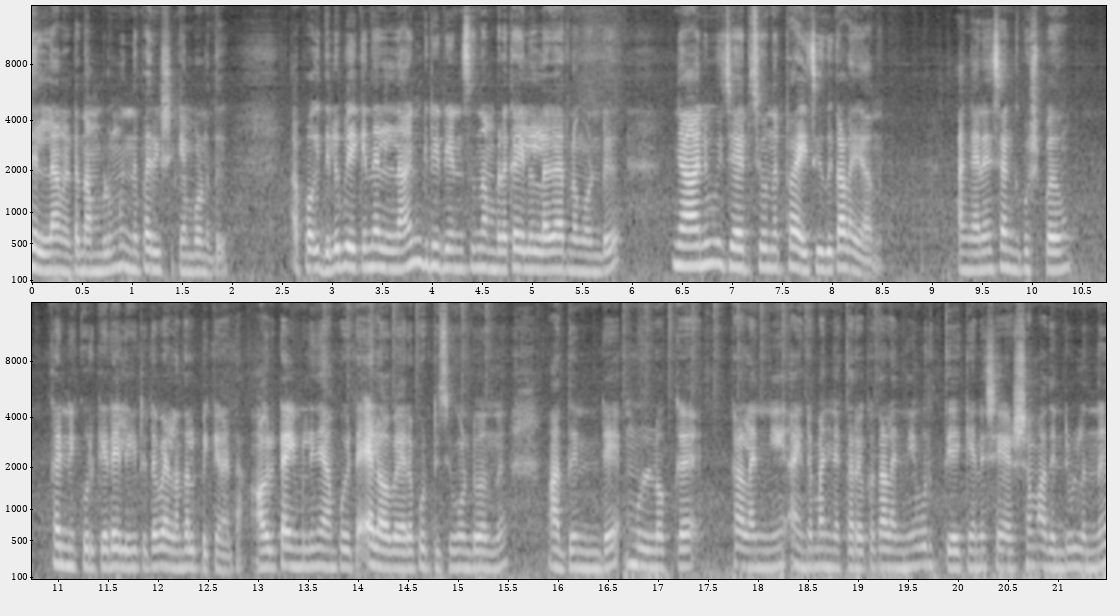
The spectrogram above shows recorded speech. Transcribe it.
ജെല്ലാണ് കേട്ടോ നമ്മളും ഇന്ന് പരീക്ഷിക്കാൻ പോണത്. അപ്പോൾ ഇതിൽ ഉപയോഗിക്കുന്ന എല്ലാ ഇൻഗ്രീഡിയൻസും നമ്മുടെ കയ്യിലുള്ള കാരണം കൊണ്ട് ഞാനും വിചാരിച്ചു ഒന്ന് ട്രൈ ചെയ്ത് കളയാമെന്ന് അങ്ങനെ ശംഖുപുഷ്പവും കന്നിക്കുറുക്കയുടെ ഇലയിട്ടിട്ട് വെള്ളം തിളപ്പിക്കണം കേട്ടോ ആ ഒരു ടൈമിൽ ഞാൻ പോയിട്ട് എലോവേര പൊട്ടിച്ചു കൊണ്ടുവന്ന് അതിന്റെ മുള്ളൊക്കെ കളഞ്ഞ് അതിന്റെ മഞ്ഞക്കറിയൊക്കെ കളഞ്ഞ് വൃത്തിയാക്കിയതിന് ശേഷം അതിന്റെ ഉള്ളിൽ നിന്ന്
